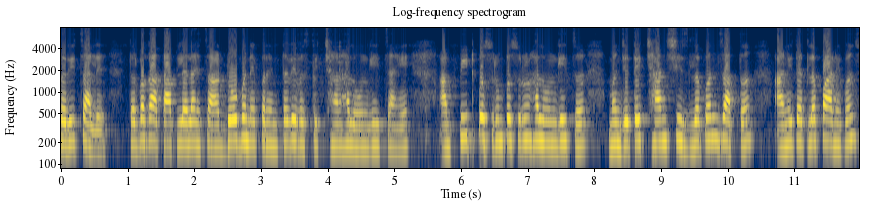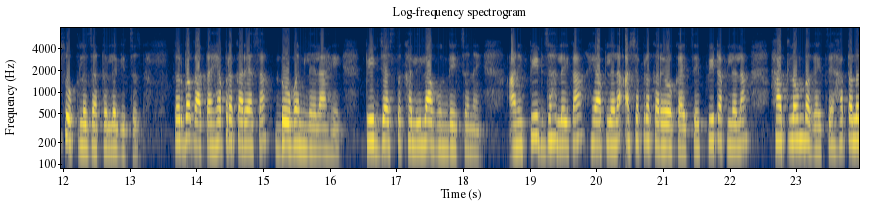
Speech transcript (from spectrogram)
तरी चालेल. तर बघा आता आपल्याला ह्याचा डो बनेपर्यंत व्यवस्थित छान हलवून घ्यायचं आहे. आणि पीठ पसरून पसरून हलवून घ्यायचं म्हणजे ते छान शिजलं पण जातं आणि त्यातलं पाणी पण सोकलं जातं लगेचच. तर बघा आता ह्या प्रकारे असा डो बनलेला आहे. पीठ जास्त खाली लागून द्यायचं नाही. आणि पीठ झालं आहे का हे आपल्याला अशा प्रकारे ओळखायचं आहे पीठ आपल्याला हात लावून बघायचं आहे हाताला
